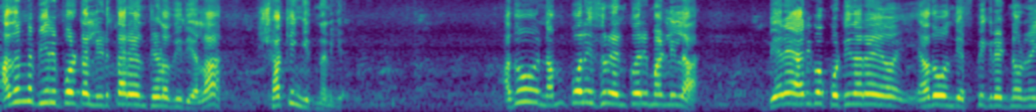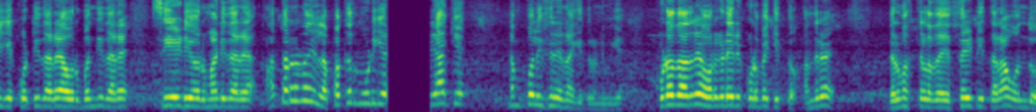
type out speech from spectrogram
ಅದನ್ನು ಬಿ ರಿಪೋರ್ಟಲ್ಲಿ ಇಡ್ತಾರೆ ಅಂತ ಹೇಳೋದಿದೆಯಲ್ಲ? ಶಾಕಿಂಗ್ ಇದು ನನಗೆ. ಅದು ನಮ್ಮ ಪೊಲೀಸರು ಎನ್ಕ್ವೈರಿ ಮಾಡಲಿಲ್ಲ. ಬೇರೆ ಯಾರಿಗೋ ಕೊಟ್ಟಿದ್ದಾರೆ, ಯಾವುದೋ ಒಂದು ಎಸ್ ಪಿ ಗ್ರೇಡ್ನವ್ರಿಗೆ ಕೊಟ್ಟಿದ್ದಾರೆ, ಅವ್ರು ಬಂದಿದ್ದಾರೆ ಸಿ ಇ ಡಿ ಅವ್ರು ಮಾಡಿದ್ದಾರೆ, ಆ ಥರನೂ ಇಲ್ಲ. ಪಕ್ಕದ ಮೂಡಿಗೆ ಯಾಕೆ? ನಮ್ಮ ಪೊಲೀಸರು ಏನಾಗಿದ್ರು ನಿಮಗೆ? ಕೊಡೋದಾದರೆ ಹೊರಗಡೆ ಕೊಡಬೇಕಿತ್ತು. ಅಂದರೆ ಧರ್ಮಸ್ಥಳದ ಎಸ್ ಐ ಟಿ ಥರ ಒಂದು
